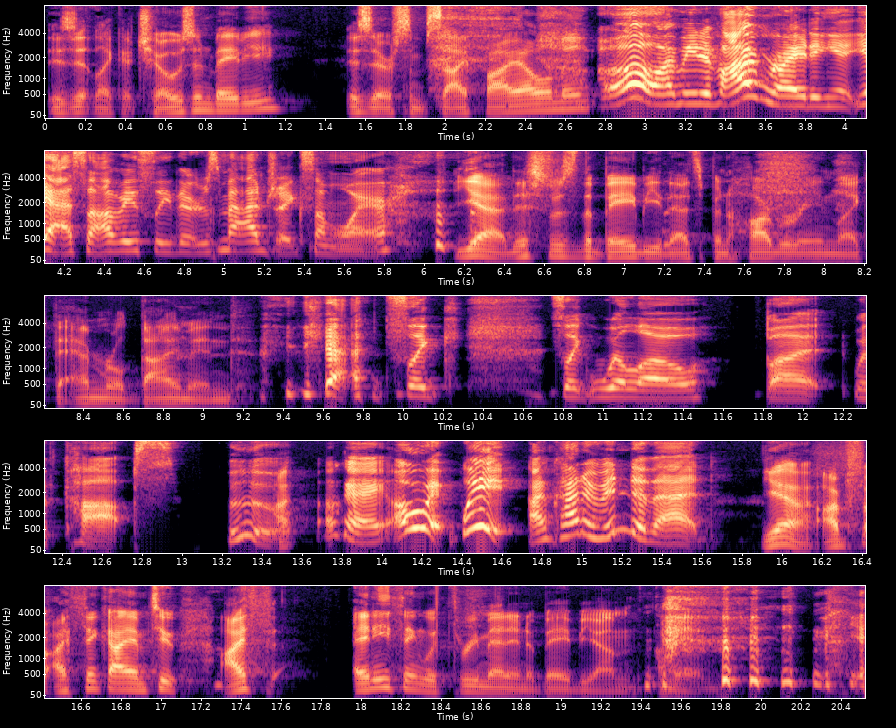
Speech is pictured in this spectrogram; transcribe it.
Is it like a chosen baby? Is there some sci-fi element? Oh, I mean, if I'm writing it, yes, obviously there's magic somewhere. yeah, this was the baby that's been harboring like the emerald diamond. yeah, it's like it's like Willow, but with cops. Ooh, I- okay. Oh wait, wait, I'm kind of into that. Yeah, I, I think I am too. I th- anything with three men and a baby, I'm, I'm in. yeah.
